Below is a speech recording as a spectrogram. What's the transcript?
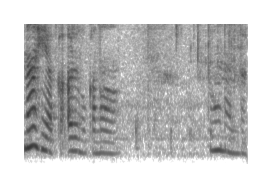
何部屋かあるのかな。どうなんだろう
